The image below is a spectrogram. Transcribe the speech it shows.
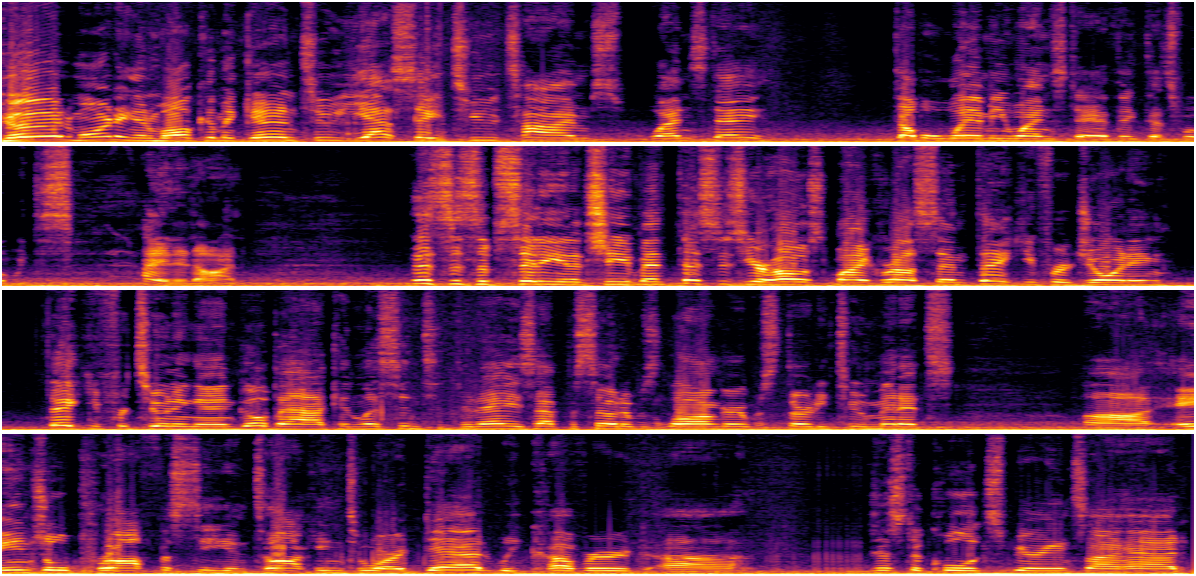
Good morning and welcome again to Yes a Two Times Wednesday. Double whammy Wednesday. I think that's what we decided on. This is Obsidian Achievement. This is your host, Mike Russin. Thank you for joining. Thank you for tuning in. Go back and listen to today's episode. It was longer, it was 32 minutes. Uh, angel prophecy and talking to our dad. We covered uh, just a cool experience I had,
